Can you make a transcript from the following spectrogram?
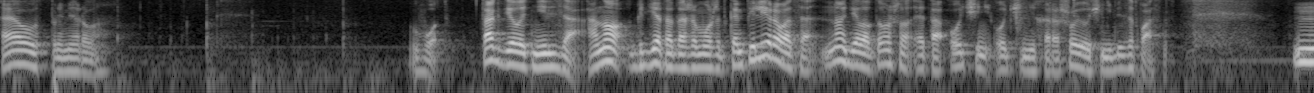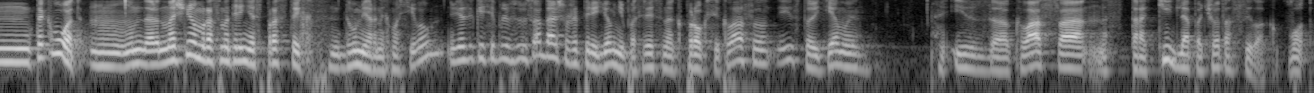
L, к примеру. Вот. Так делать нельзя. Оно где-то даже может компилироваться, но дело в том, что это очень-очень нехорошо и очень небезопасно. Так вот, начнем рассмотрение с простых двумерных массивов в языке C++, а дальше уже перейдем непосредственно к прокси-классу и с той темы из э, класса строки для подсчета ссылок. Вот.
